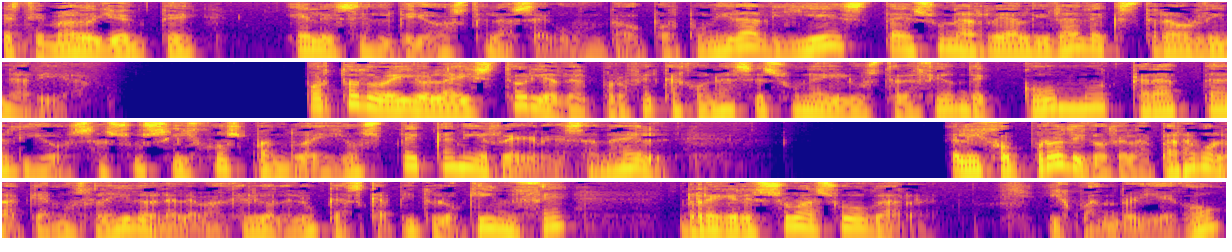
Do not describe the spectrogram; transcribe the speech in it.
Estimado oyente, Él es el Dios de la segunda oportunidad y esta es una realidad extraordinaria. Por todo ello, la historia del profeta Jonás es una ilustración de cómo trata Dios a sus hijos cuando ellos pecan y regresan a Él. El hijo pródigo de la parábola que hemos leído en el Evangelio de Lucas capítulo 15 regresó a su hogar y cuando llegó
